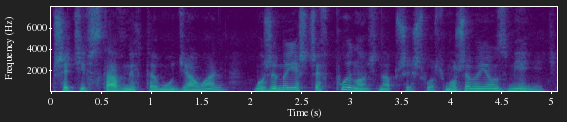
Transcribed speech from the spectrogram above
przeciwstawnych temu działań, możemy jeszcze wpłynąć na przyszłość, możemy ją zmienić.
